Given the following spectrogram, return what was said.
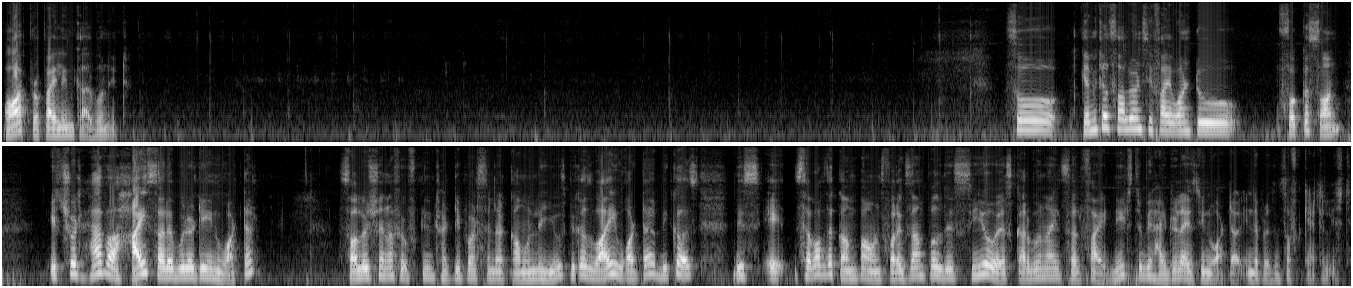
or propylene carbonate. So, chemical solvents if I want to focus on it should have a high solubility in water solution of 15 30 percent are commonly used because why water because this uh, some of the compounds for example this COS carbonyl sulfide needs to be hydrolyzed in water in the presence of catalyst.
